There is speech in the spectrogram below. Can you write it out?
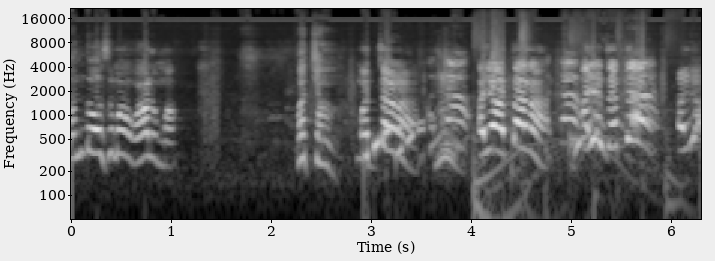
சந்தோஷமா வாழுமா மச்சான். மச்சானா? ஐயா அத்தானா? ஐயா சத்த? ஐயா.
